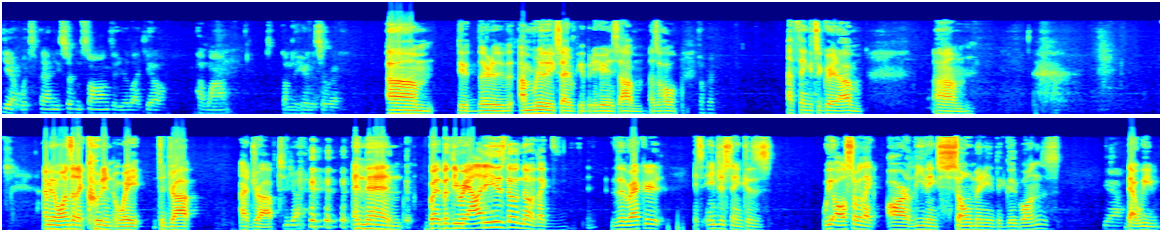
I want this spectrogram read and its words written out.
Yeah, what's any certain songs that you're like, yo, I want them to hear this already? Um, dude, literally, I'm really excited for people to hear this album as a whole. Okay. I think it's a great album. Um, I mean, the ones that I couldn't wait to drop, I dropped. And then, but but the reality is though, no, like the record, it's interesting because we also like are leaving so many of the good ones yeah. that we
